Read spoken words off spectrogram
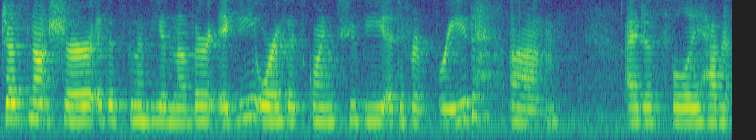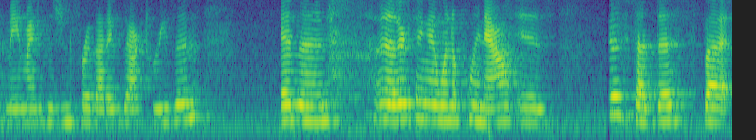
just not sure if it's going to be another Iggy or if it's going to be a different breed. Um, I just fully haven't made my decision for that exact reason. And then another thing I want to point out is, I've said this, but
